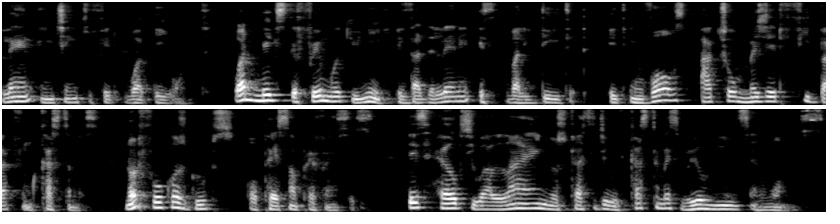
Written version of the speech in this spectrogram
learn and change to fit what they want. What makes the framework unique is that the learning is validated. It involves actual measured feedback from customers, not focus groups or personal preferences. This helps you align your strategy with customers' real needs and wants.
